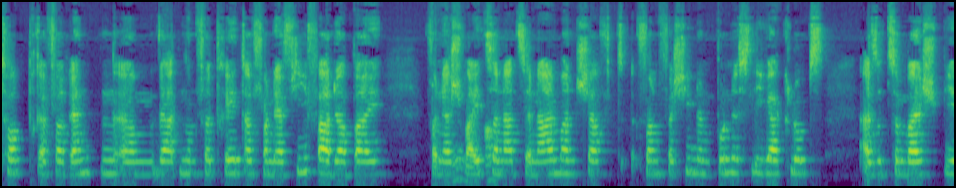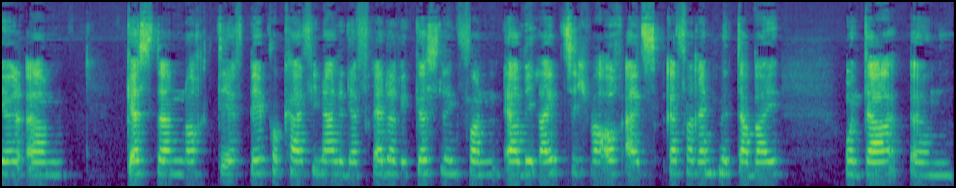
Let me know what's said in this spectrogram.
Top-Referenten. Ähm, wir hatten einen Vertreter von der FIFA dabei, von der Schweizer Nationalmannschaft, von verschiedenen Bundesliga-Clubs. Also zum Beispiel ähm, gestern noch DFB-Pokalfinale der Frederik Gößling von RW Leipzig war auch als Referent mit dabei. Und da, ähm,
